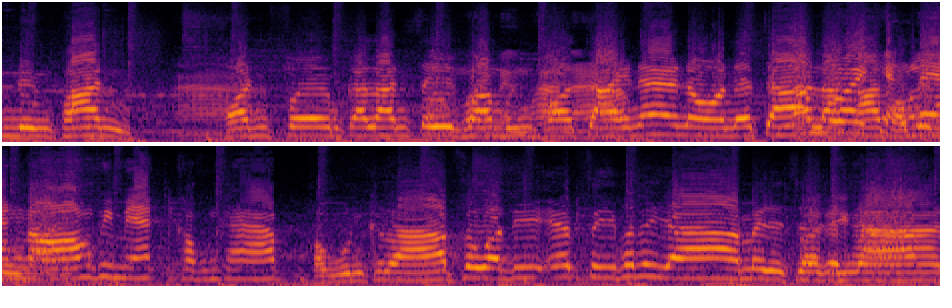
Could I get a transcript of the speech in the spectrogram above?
21,000 คอนเฟิร์มการันตีความพึงพอใจแน่นอนนะจ๊ะต้องรวยคาแข็งแรง21,000น้องพี่แม็กขอบคุณครับ ขอบคุณครับ สวัสดี FC พัทยาไม่ได้เจอกันนาน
